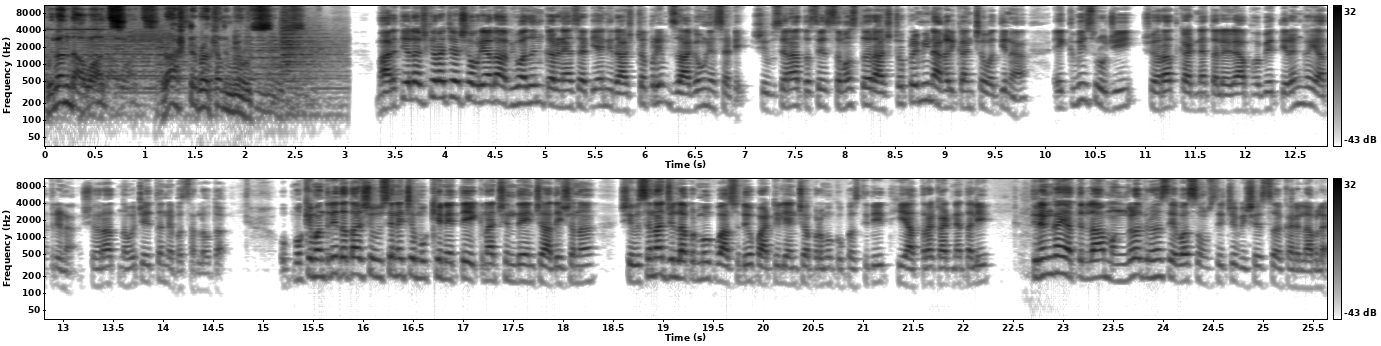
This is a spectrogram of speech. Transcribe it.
बुलंद आवाज. राष्ट्रप्रथम न्यूज. भारतीय लष्कराच्या शौर्याला अभिवादन करण्यासाठी आणि राष्ट्रप्रेम जागवण्यासाठी शिवसेना तसेच समस्त राष्ट्रप्रेमी नागरिकांच्या वतीनं एकवीस रोजी शहरात काढण्यात आलेल्या भव्य तिरंगा यात्रेनं शहरात नवचैतन्य पसरलं होतं. उपमुख्यमंत्री तथा शिवसेनेचे मुख्य नेते एकनाथ शिंदे यांच्या आदेशानं शिवसेना जिल्हा प्रमुख वासुदेव पाटील यांच्या प्रमुख उपस्थितीत ही यात्रा काढण्यात आली. तिरंगा यात्रेला मंगळग्रह सेवा संस्थेचे विशेष सहकार्य लाभलंय.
